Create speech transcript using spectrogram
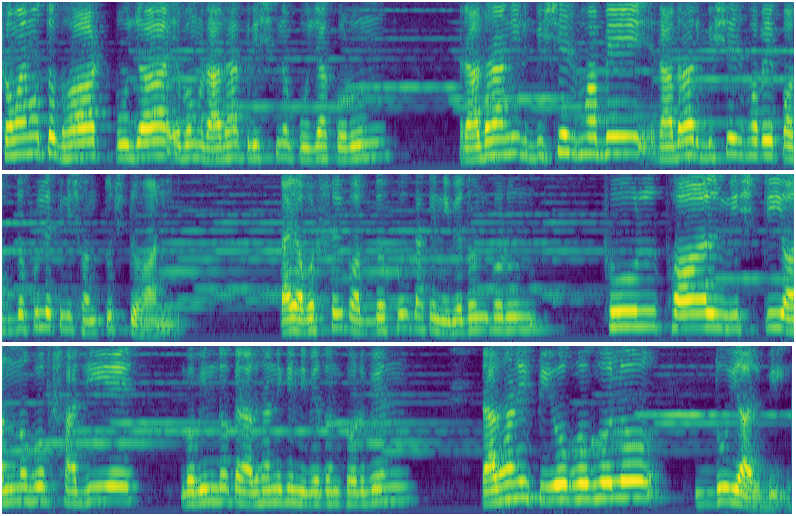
সময় মতো ঘট, পূজা এবং রাধা কৃষ্ণ পূজা করুন। রাধারানীর বিশেষভাবে, রাধার বিশেষভাবে পদ্মফুলে তিনি সন্তুষ্ট হন। তাই অবশ্যই পদ্মফুল তাকে নিবেদন করুন। ফুল, ফল, মিষ্টি, অন্নভোগ সাজিয়ে গোবিন্দকে রাধারানীকে নিবেদন করবেন। রাধারানীর প্রিয় ভোগ হলো দুই আরবি।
